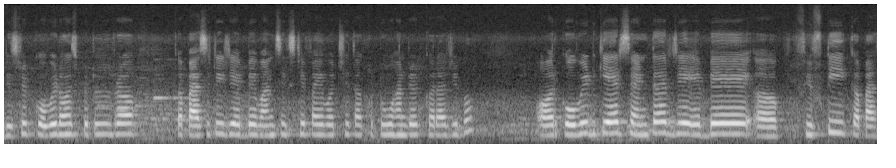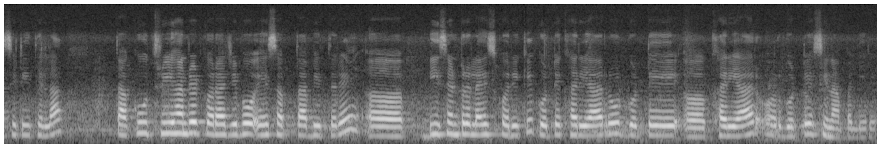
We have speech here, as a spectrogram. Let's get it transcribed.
डिस्ट्रिक्ट कोविड हॉस्पिटल रो कैपेसिटी जे एबे 165 अच्छी ताकू 200 करा जिवो और कोविड केयर सेंटर जे एबे 50 कैपेसिटी थिला ताकू 300 हंड्रेड ए सप्ताह भितर डिसेंट्रलाइज करके गोटे खरियार रोड गोटे खरियार और गोटे रे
